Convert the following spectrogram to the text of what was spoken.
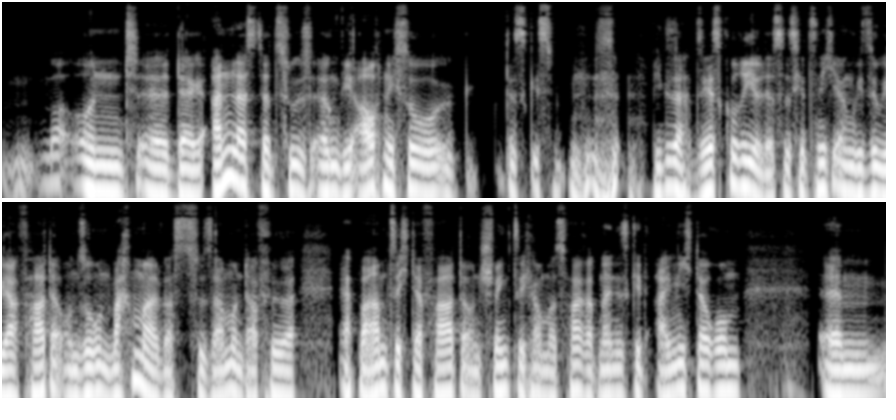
Und äh, der Anlass dazu ist irgendwie auch nicht so, das ist, wie gesagt, sehr skurril. Das ist jetzt nicht irgendwie so, ja, Vater und Sohn machen mal was zusammen und dafür erbarmt sich der Vater und schwingt sich auch mal das Fahrrad. Nein, es geht eigentlich darum, ähm,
